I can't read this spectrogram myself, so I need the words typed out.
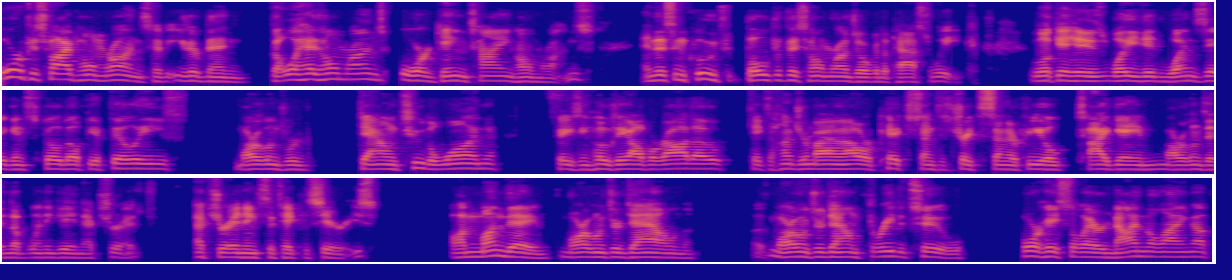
Four of his five home runs have either been go ahead home runs or game tying home runs and this includes both of his home runs over the past week. Look at his what he did Wednesday against Philadelphia Phillies. Marlins were down two to one, facing Jose Alvarado. Takes a hundred mile an hour pitch, sends it straight to center field. Tie game. Marlins end up winning game extra extra innings to take the series. On Monday, Marlins are down. Marlins are down three to two. Jorge Soler nine the lineup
